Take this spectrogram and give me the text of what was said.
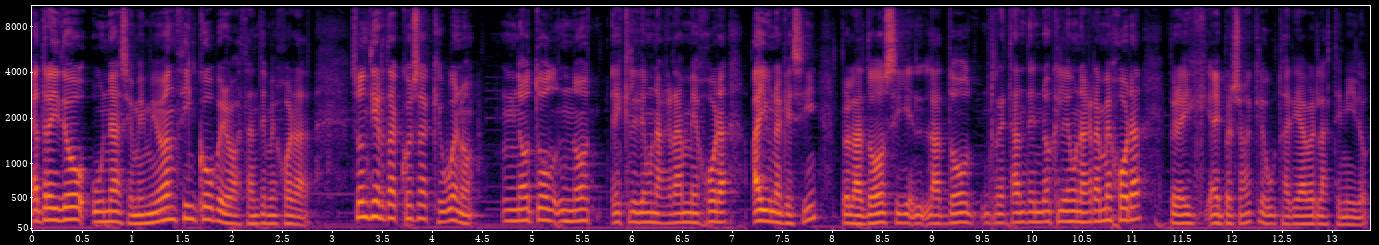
Ha traído una Xiaomi Mi Band 5 pero bastante mejorada. Son ciertas cosas que bueno, no, todo, no es que le dé una gran mejora, hay una que sí, pero las dos, dos restantes no es que le dé una gran mejora, pero hay, hay personas que les gustaría haberlas tenido.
